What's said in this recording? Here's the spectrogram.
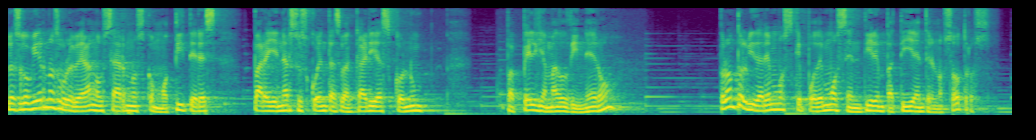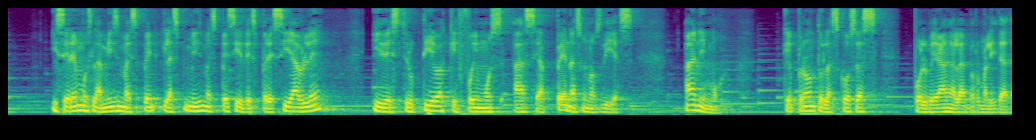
Los gobiernos volverán a usarnos como títeres para llenar sus cuentas bancarias con un papel llamado dinero. Pronto olvidaremos que podemos sentir empatía entre nosotros y seremos la misma, la misma especie despreciable y destructiva que fuimos hace apenas unos días. Ánimo, que pronto las cosas volverán a la normalidad.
